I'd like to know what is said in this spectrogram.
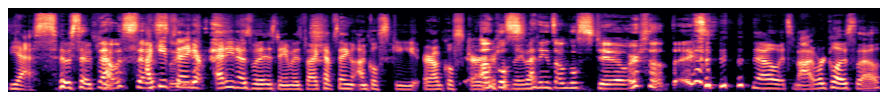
Yes, it was so cute. That was so I keep saying sweet. it. Eddie knows what his name is, but I kept saying Uncle Skeet or Uncle Skirt. Uncle, or something I think it's Uncle Stu or something. no, it's not. We're close though.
